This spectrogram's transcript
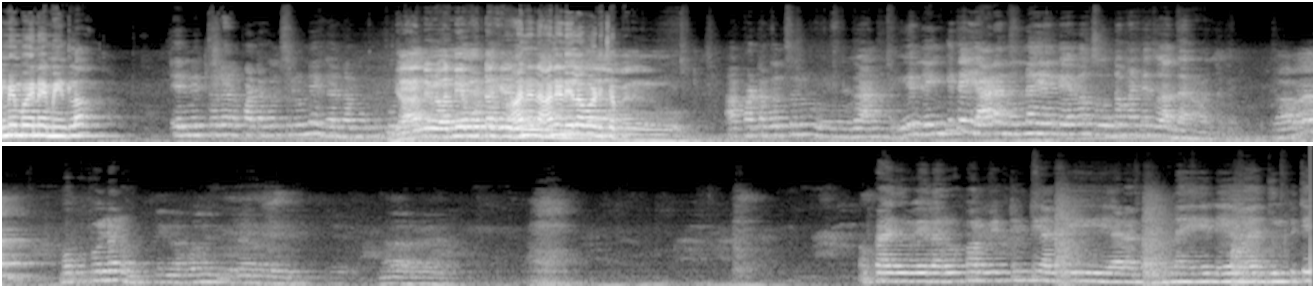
ఏమేమి పోయినాయి మీ ఇంట్లో? ఆనే నిలబడి చెప్పు. ఆ ఉన్నాయో చూద్దామంటే చూద్దాం అవుతుంది ముక్కు పుల్లలు ఒక ఐదు వేల రూపాయలు పెట్టింటి అవి ఉన్నాయి లేవో దులిపితే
